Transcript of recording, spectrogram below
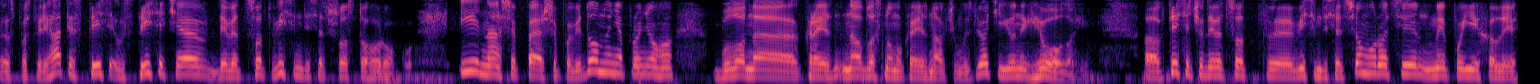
е, спостерігати з тис- з 1986 року. І наше перше повідомлення про нього було на, на обласному краєзнавчому зльоті юних геологів. А В 1987 році ми поїхали е,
